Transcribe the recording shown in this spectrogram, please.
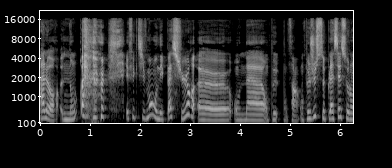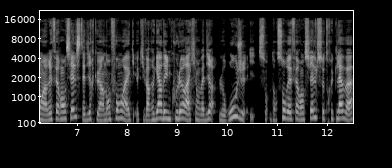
Alors non, effectivement, on n'est pas sûr. Euh, on a, on peut, enfin, on peut juste se placer selon un référentiel, c'est-à-dire qu'un enfant qui va regarder une couleur à qui on va dire le rouge, dans son référentiel, ce truc-là va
